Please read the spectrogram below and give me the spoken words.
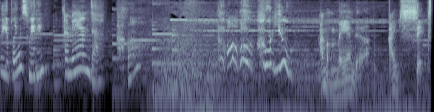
Who you playing with, sweetie? Amanda. Oh. oh, who are you? I'm Amanda. I'm six.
